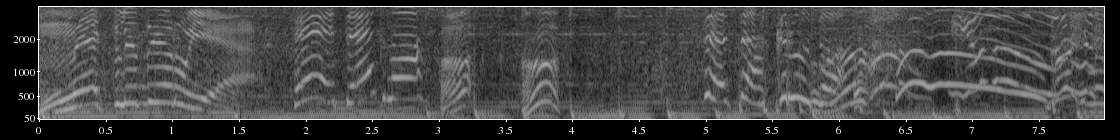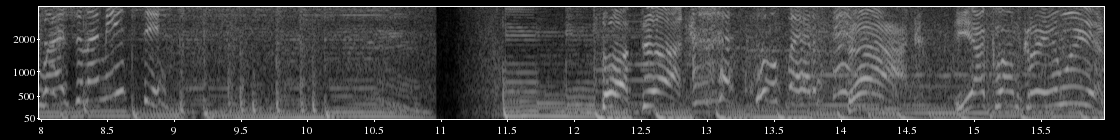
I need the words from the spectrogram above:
Некс лідирує. Гей, Текно! А? А? Це так круто! Майже на місці! Отак! Супер! Так, як вам краєвид?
